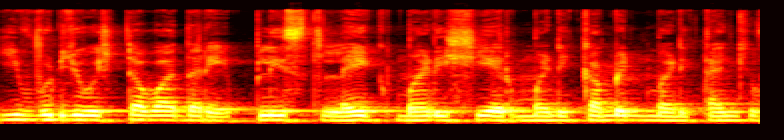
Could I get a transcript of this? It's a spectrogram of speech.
ಈ ವಿಡಿಯೋ ಇಷ್ಟವಾದರೆ ಪ್ಲೀಸ್ ಲೈಕ್ ಮಾಡಿ ಶೇರ್ ಮಾಡಿ ಕಮೆಂಟ್ ಮಾಡಿ. Thank you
